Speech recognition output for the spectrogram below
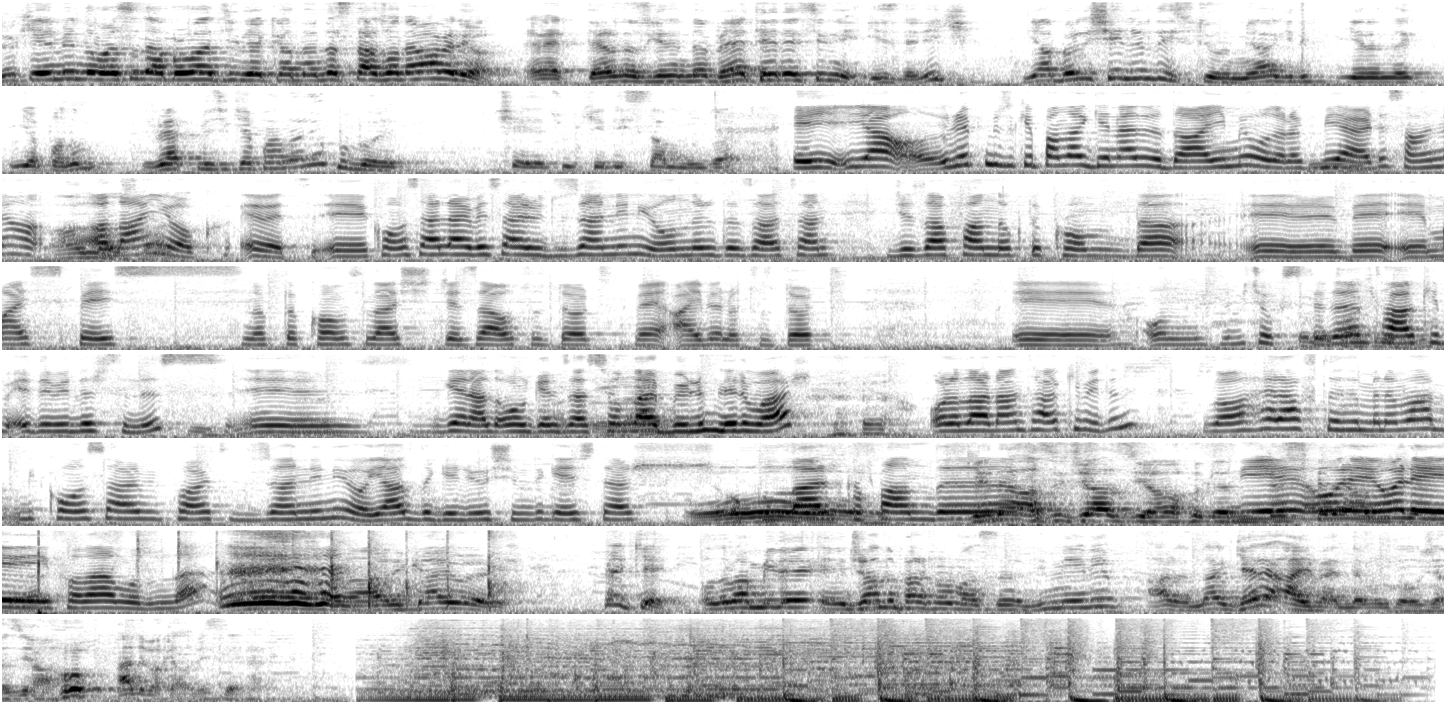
Türkiye'nin bir numarası Number One TV ekranlarında Starzone devam ediyor. Evet, Darren Özgen'in de VTR'sini izledik. Ya böyle şeyleri de istiyorum ya, gidip yerinde yapalım. Rap müzik yapanlar yok mu böyle şeyde Türkiye'de, İstanbul'da? E, ya rap müzik yapanlar genelde daimi olarak bir yerde sahne Almazlar. alan yok. Evet, e, konserler vesaire düzenleniyor. Onları da zaten cezafan.com'da e, ve e, myspace.com slash ceza34 ve ayben34 e, onun dışında birçok siteden takip takip, edebilirsiniz. E, genelde organizasyonlar bölümleri var. Oralardan takip edin. Valla Her hafta hemen hemen bir konser, bir parti düzenleniyor. Yaz da geliyor şimdi gençler, Oo, okullar kapandı Gene asacağız yahu. diye oley oley falan modunda. ya. Harikaymış. Peki, o zaman bir de e, canlı performansını dinleyelim. Ardından gene Ayben'de burada olacağız yahu. Hadi bakalım izleyelim.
